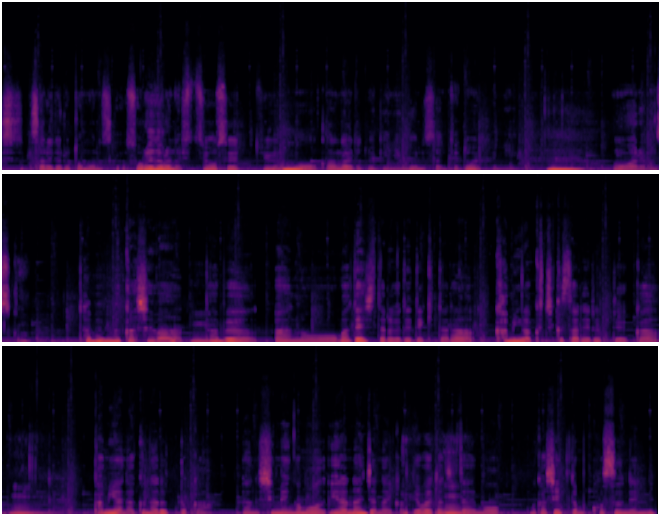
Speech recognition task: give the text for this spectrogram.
しされてると思うんですけどそれぞれの必要性っていうのを考えた時に郡司さんってどういうふうにうん。思われますか、多分昔はうん。多分、あのまあ、デジタルが出てきたら紙が駆逐されるっていうかうん。紙がなくなるとかあの紙面がもういらないんじゃないかって言われた時代も、昔って言ってもここ数年ね、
